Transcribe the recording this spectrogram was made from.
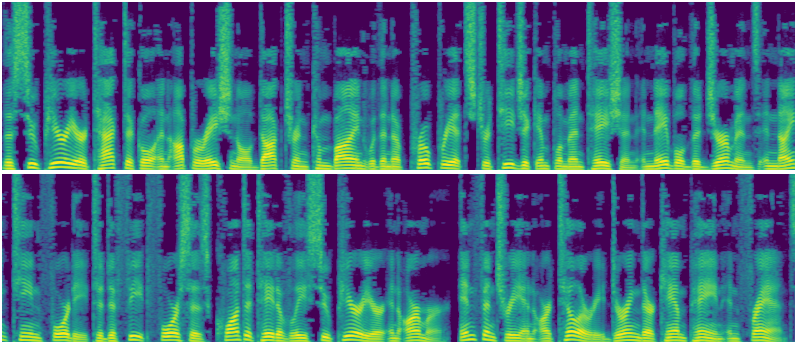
The superior tactical and operational doctrine combined with an appropriate strategic implementation enabled the Germans in 1940 to defeat forces quantitatively superior in armor, infantry and artillery during their campaign in France,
